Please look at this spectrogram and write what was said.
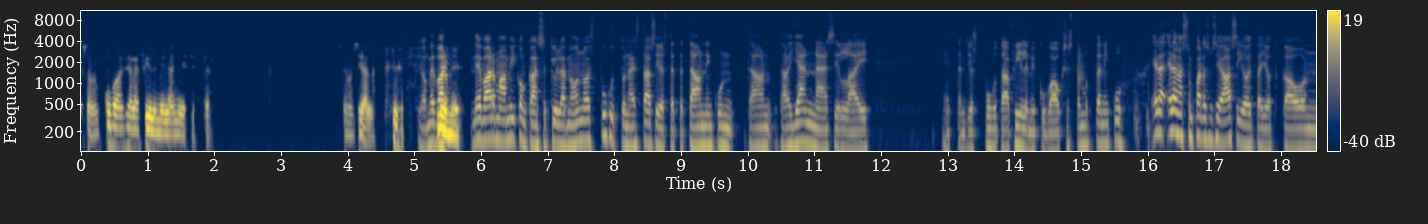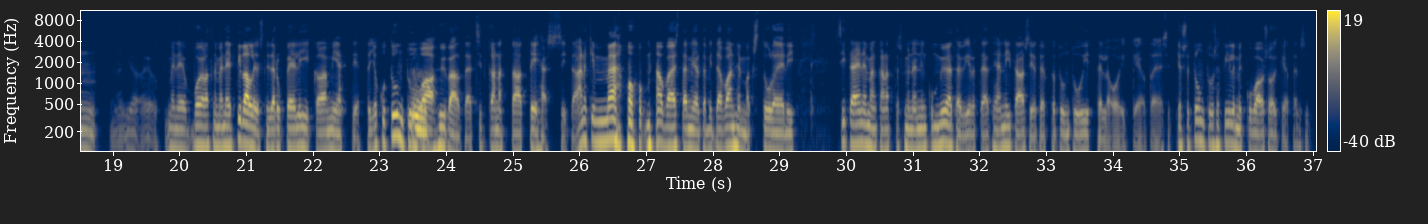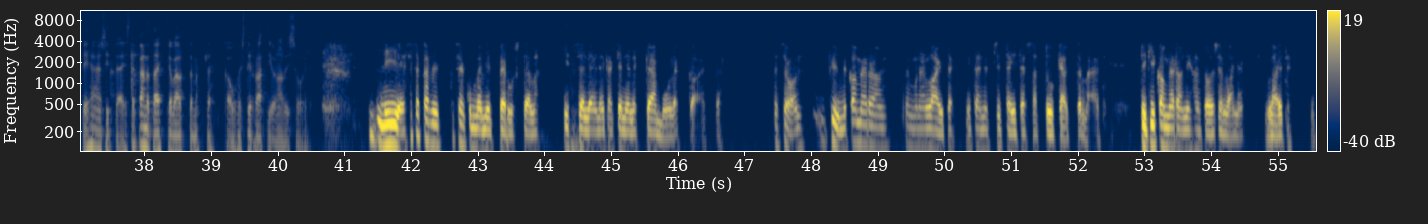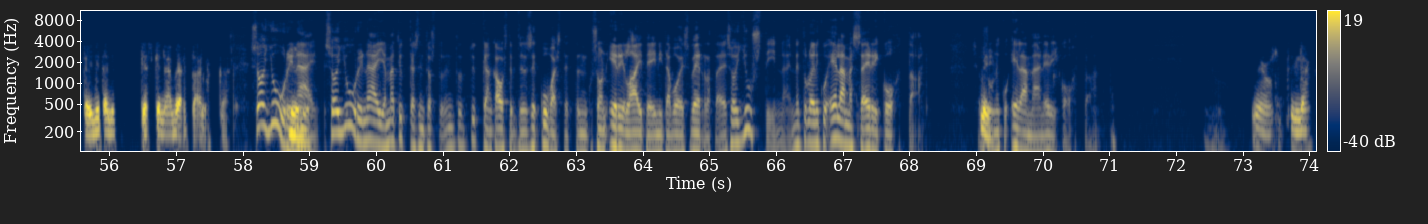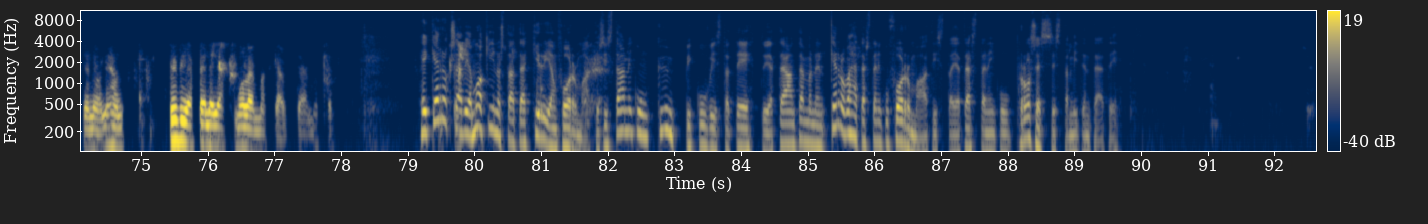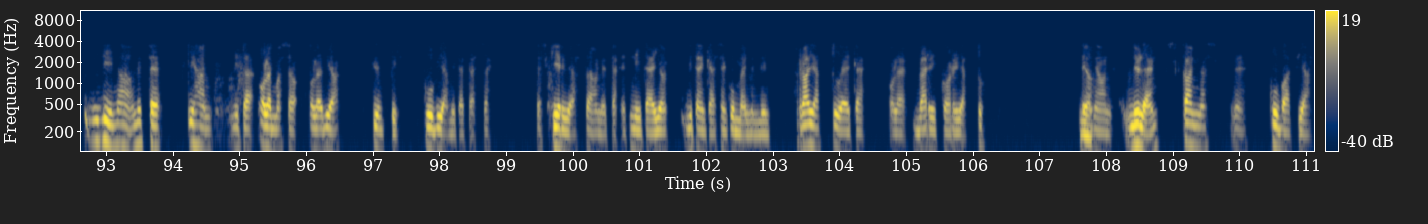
se on kuva siellä filmillä, niin sitten se on siellä. Joo, me, var- niin, niin. me varmaan Mikon kanssa kyllä, me on noista puhuttu näistä asioista, että tämä on, niin kuin, tää on, tää on jännää sillä lailla, että nyt jos puhutaan filmikuvauksesta, mutta niin kuin elä, elämässä on paljon sellaisia asioita, jotka on, menee, voi olla, että ne menee pilalle, jos niitä rupeaa liikaa miettiä, että joku tuntuu mm. vaan hyvältä, että sitten kannattaa tehdä sitä. Ainakin mä oon, mä oon vähän sitä mieltä, mitä vanhemmaksi tulee, niin sitä enemmän kannattaisi mennä niin kuin myötävirta ja tehdä niitä asioita, jotka tuntuu itselle oikealta. Ja sitten jos se tuntuu se filmikuvaus oikealta, niin sitten tehdään sitä. Ei sitä kannata ehkä välttämättä kauheasti rationalisoida. Niin, ei sitä tarvitse sen kummemmin perustella itselleen eikä kenellekään muullekaan. Että, että se on, filmikamera on semmoinen laite, mitä nyt sitten itse sattuu käyttämään. Et digikamera on ihan toisenlainen laite, että ei niitä nyt keskenään vertaillakaan. Se on juuri niin. näin. Se on juuri näin, ja mä tykkäsin tosta, tykkään kauheasti, mitä se kuvasti, että niin se on eri laite, ei niitä voisi verrata, ja se on justiin näin. Ne tulee niin kuin elämässä eri kohtaan. Se on niin. niin kuin elämään eri kohtaan. Joo, kyllä. Ja ne on ihan hyviä pelejä molemmat käyttää, mutta Hei, kerroksä vielä, mua kiinnostaa tämä kirjan formaatti. Siis tämä on niin kuin kymppikuvista tehty ja tämä on tämmöinen, kerro vähän tästä niin kuin formaatista ja tästä niin kuin prosessista, miten tämä tehtiin. Niin, nämä on nyt ihan mitä olemassa olevia kymppikuvia, mitä tässä, tässä kirjassa on, että, että niitä ei ole mitenkään sen kummemmin niin rajattu eikä ole värikorjattu. Joo. Ne on Nylen kannas ne kuvat ja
